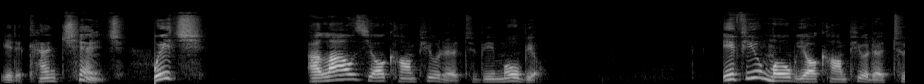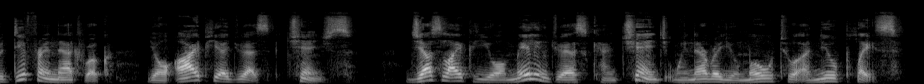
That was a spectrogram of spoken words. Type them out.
it can change, which allows your computer to be mobile. If you move your computer to different network, your IP address changes. Just like your mailing address can change whenever you move to a new place.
